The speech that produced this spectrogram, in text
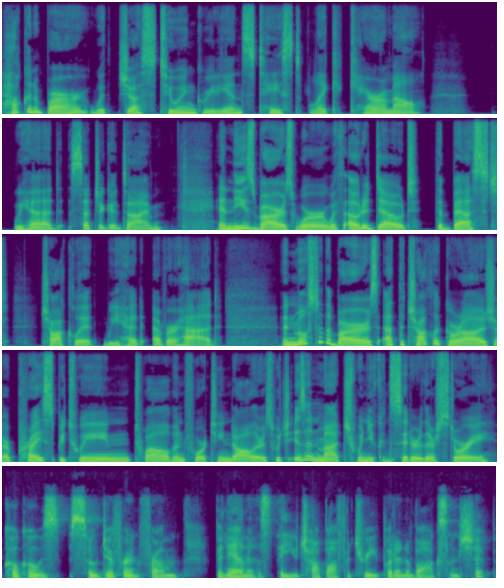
How can a bar with just two ingredients taste like caramel? We had such a good time. And these bars were, without a doubt, the best chocolate we had ever had. And most of the bars at the Chocolate Garage are priced between 12 and $14, which isn't much when you consider their story. Cocoa is so different from bananas that you chop off a tree, put in a box, and ship.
